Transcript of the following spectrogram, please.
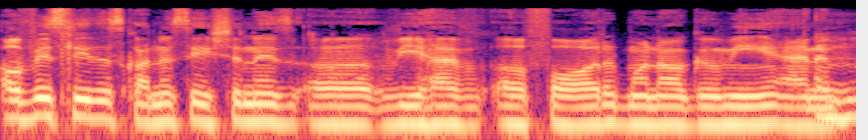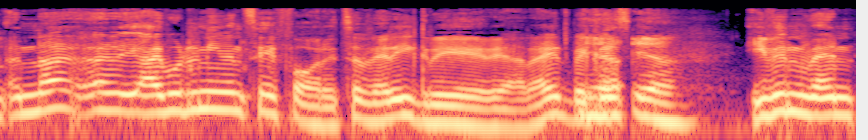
obviously, this conversation is uh, we have uh, for monogamy, and, Um, and not, I wouldn't even say for. It's a very gray area, right? Because yeah. Even when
